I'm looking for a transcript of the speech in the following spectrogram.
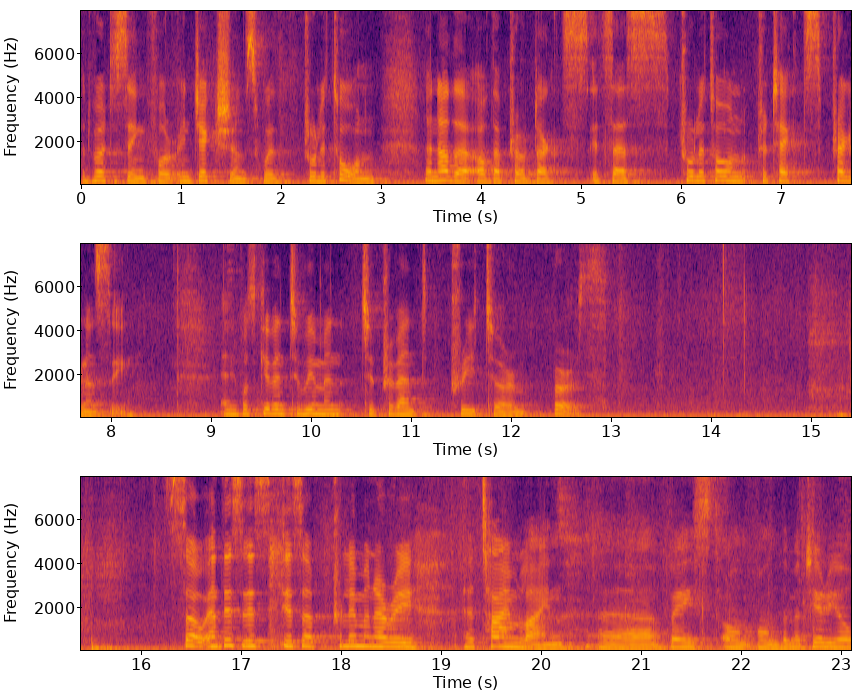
advertising for injections with Proluton, another of the products. It says Proluton protects pregnancy. And it was given to women to prevent preterm birth. So, and this is, is a preliminary uh, timeline uh, based on, on the material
